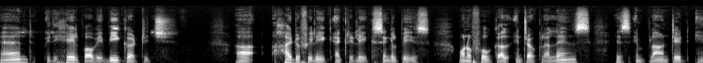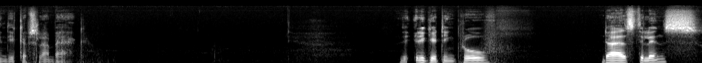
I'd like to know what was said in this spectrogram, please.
and with the help of a B cartridge, a hydrophilic acrylic single piece monofocal intraocular lens is implanted in the capsular bag. The irrigating probe dials the lens.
